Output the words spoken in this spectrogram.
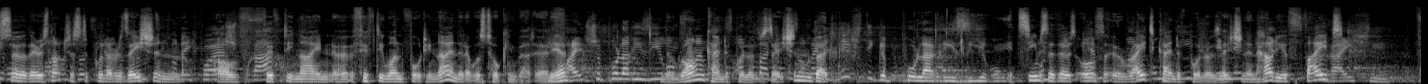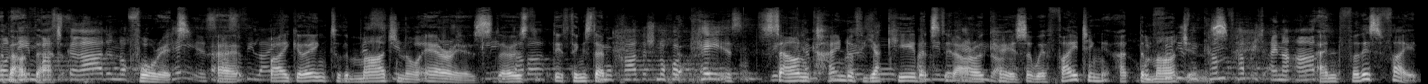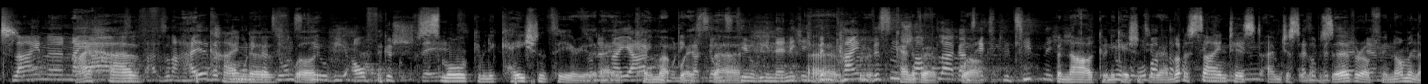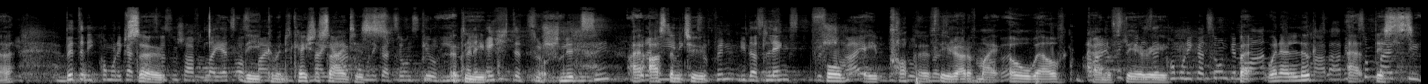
So there is not just a polarization of 59, uh, 5149 that I was talking about earlier, the wrong kind of polarization, but it seems that there's also a right kind of polarization. And how do you fight about that for it uh, by going to the marginal areas, those the things that sound kind of yucky but still are okay. So we're fighting at the margins. And for this fight, I have a kind of well, a small communication theory that I came up with. Uh, uh, kind of a well, banal communication theory. I'm not a scientist. I'm just an observer of phenomena. So so the communication scientists, the, I asked them to form a proper theory out of my oh well kind of theory. But when I looked at this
